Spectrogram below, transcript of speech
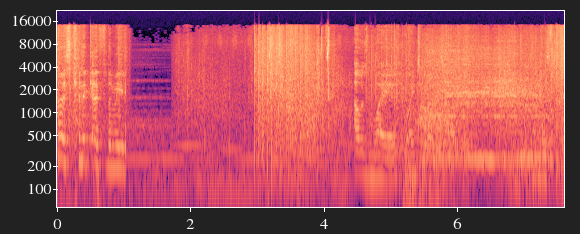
I was gonna go for the melee. I was way, way too early.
